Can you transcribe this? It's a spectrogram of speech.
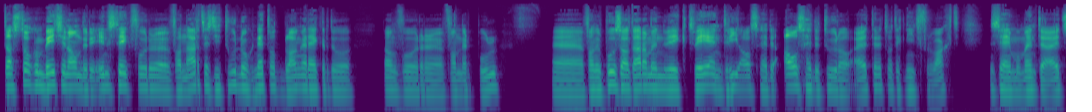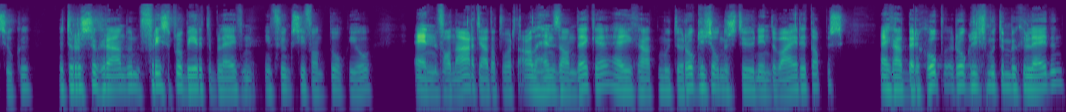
dat is toch een beetje een andere insteek. Voor uh, Van Aert is die Tour nog net wat belangrijker dan voor uh, Van der Poel. Uh, van der Poel zal daarom in week 2 en 3, als hij, de, als hij de Tour al uitrijdt, wat ik niet verwacht, zijn momenten uitzoeken. Het rustig aan doen, fris proberen te blijven in functie van Tokio. En Van Aert, ja, dat wordt alle hens aan dek. Hè. Hij gaat moeten Roglic ondersteunen in de waaieretappes. Hij gaat bergop Roglic moeten begeleiden.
